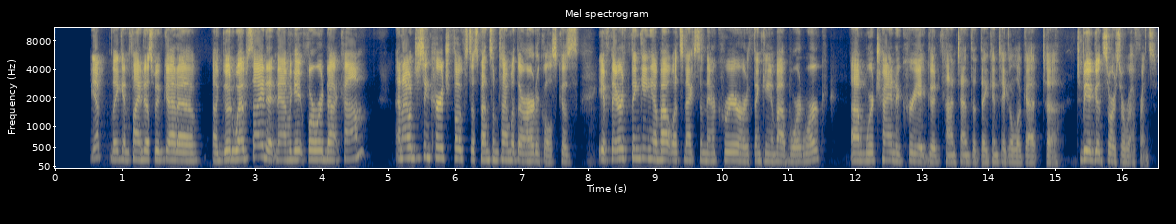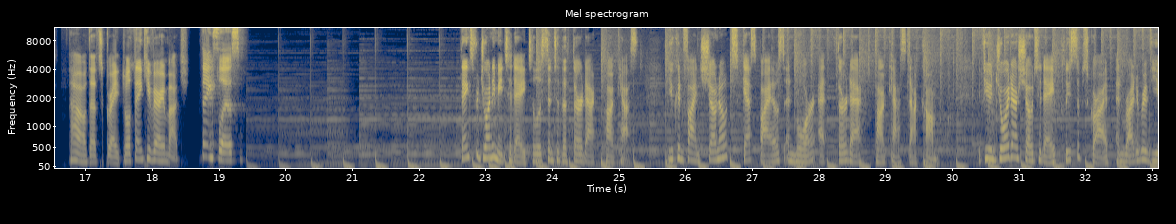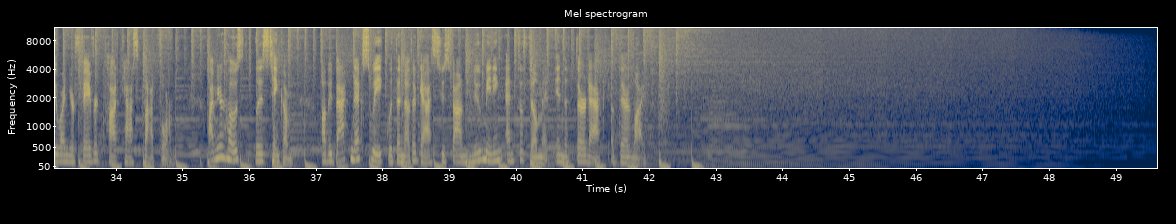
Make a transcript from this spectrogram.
Yep. They can find us. We've got a, a good website at navigateforward.com. And I would just encourage folks to spend some time with their articles because if they're thinking about what's next in their career or thinking about board work, um, we're trying to create good content that they can take a look at to, to be a good source of reference. Oh, that's great. Well, thank you very much. Thanks, Liz. Thanks for joining me today to listen to the Third Act podcast. You can find show notes, guest bios, and more at thirdactpodcast.com. If you enjoyed our show today, please subscribe and write a review on your favorite podcast platform. I'm your host, Liz Tinkham. I'll be back next week with another guest who's found new meaning and fulfillment in the third act of their life.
